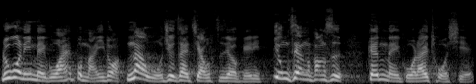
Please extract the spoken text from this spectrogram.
如果你美国还不满意的话，那我就再交资料给你，用这样的方式跟美国来妥协。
